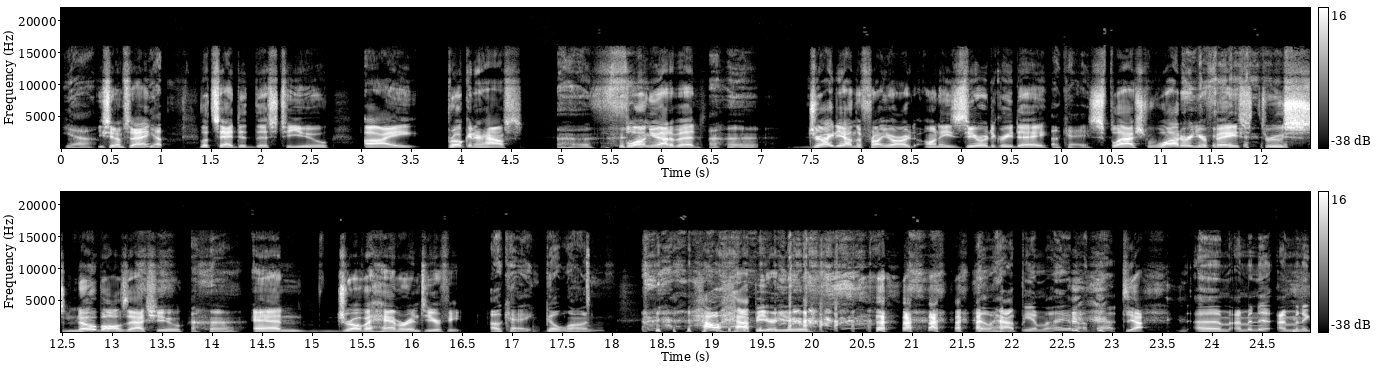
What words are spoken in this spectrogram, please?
Yeah. You see what I'm saying? Yep. Let's say I did this to you. I broke in your house, Uh-huh. flung you out of bed, Uh-huh. dragged you out in the front yard on a zero degree day, Okay. splashed water in your face, threw snowballs at you, Uh-huh. and drove a hammer into your feet. Okay. Go on. How happy are you? How happy am I about that? yeah. Um, I'm gonna I'm gonna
